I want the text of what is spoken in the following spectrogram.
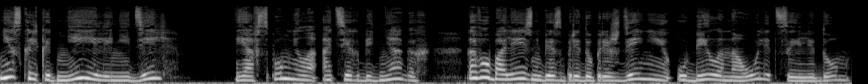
Несколько дней или недель. Я вспомнила о тех беднягах, кого болезнь без предупреждения убила на улице или дома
